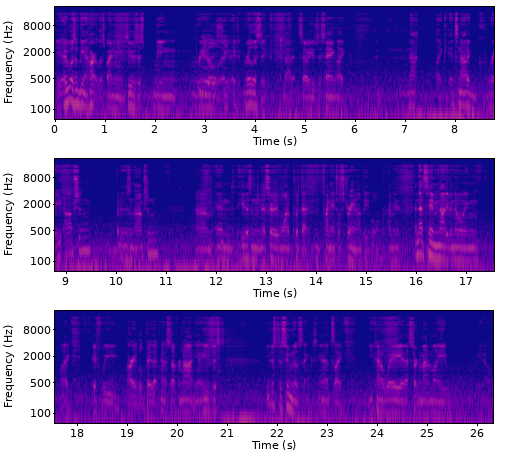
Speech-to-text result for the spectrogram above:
he wasn't being heartless by any means. He was just being real, realistic, realistic about it. So he was just saying like, not like it's not a great option, but it is an option um, and he doesn't necessarily want to put that financial strain on people. I mean, and that's him not even knowing like if we are able to pay that kind of stuff or not. You know, he's just you just assume those things. You know, it's like you kind of weigh a certain amount of money, you know,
